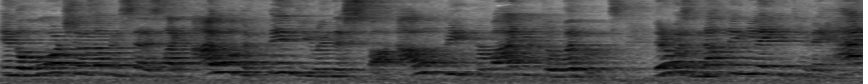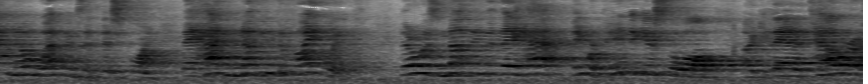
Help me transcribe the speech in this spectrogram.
And the Lord shows up and says, like, I will defend you in this spot. I will be providing deliverance. There was nothing they could do. They had no weapons at this point. They had nothing to fight with. There was nothing that they had. They were pinned against the wall. they had a tower, a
